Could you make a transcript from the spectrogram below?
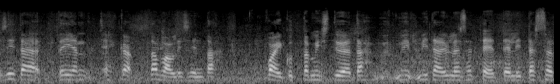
sitä teidän ehkä tavallisinta vaikuttamistyötä, mitä yleensä teette. Eli tässä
